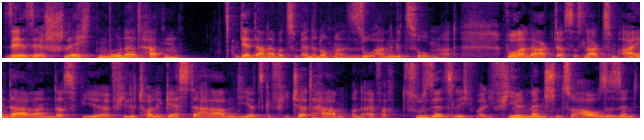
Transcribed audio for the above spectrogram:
sehr, sehr schlechten Monat hatten der dann aber zum Ende nochmal so angezogen hat. Woran lag das? Es lag zum einen daran, dass wir viele tolle Gäste haben, die jetzt gefeatured haben und einfach zusätzlich, weil die vielen Menschen zu Hause sind,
